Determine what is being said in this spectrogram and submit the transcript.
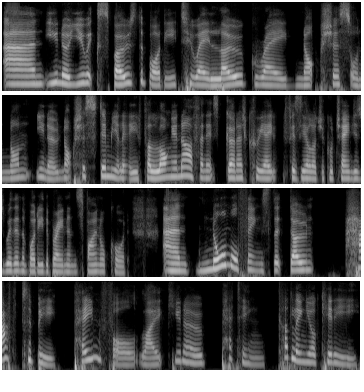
And you know you expose the body to a low grade noxious or non you know noxious stimuli for long enough and it's going to create physiological changes within the body the brain and the spinal cord. And normal things that don't have to be painful like you know petting cuddling your kitty.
